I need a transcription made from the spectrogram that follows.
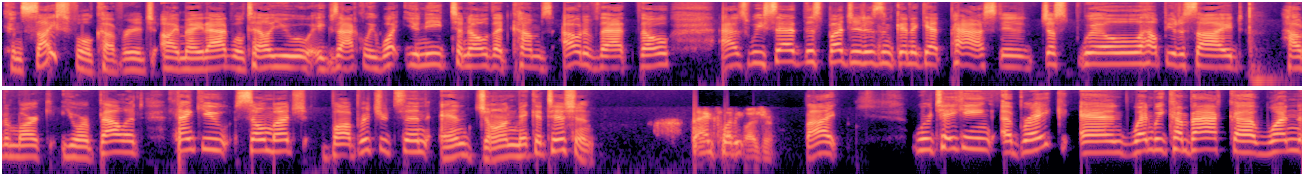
concise full coverage, I might add, will tell you exactly what you need to know that comes out of that. Though, as we said, this budget isn't going to get passed. It just will help you decide how to mark your ballot. Thank you so much, Bob Richardson and John Mykytyshyn. Thanks, Libby. Pleasure. Bye. We're taking a break. And when we come back, uh, one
